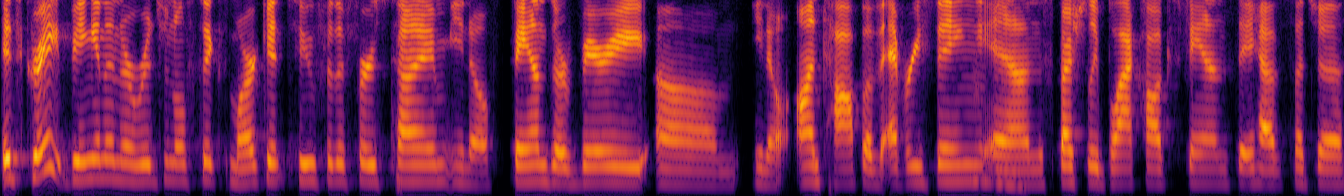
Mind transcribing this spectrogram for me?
it's great being in an original six market too for the first time you know fans are very um, you know on top of everything mm-hmm. and especially blackhawks fans they have such a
